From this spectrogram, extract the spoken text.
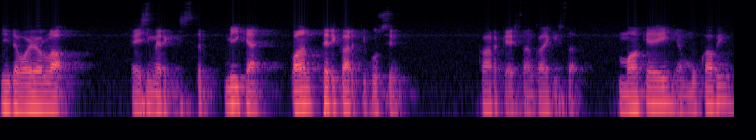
Niitä voi olla esimerkiksi, että mikä pantterikarkkipussin karkeista on kaikista makein ja mukavin,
